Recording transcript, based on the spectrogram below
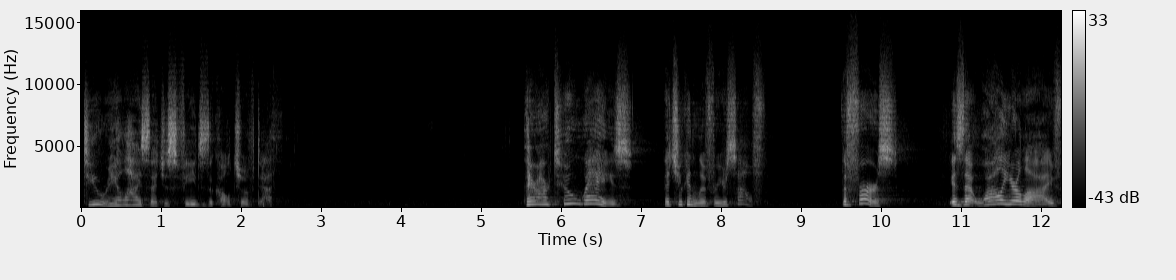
do you realize that just feeds the culture of death? There are two ways that you can live for yourself. The first is that while you're alive,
